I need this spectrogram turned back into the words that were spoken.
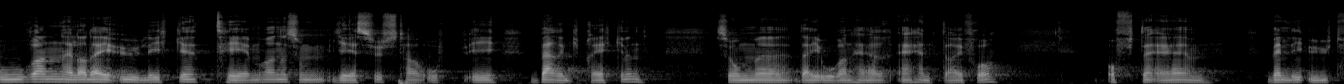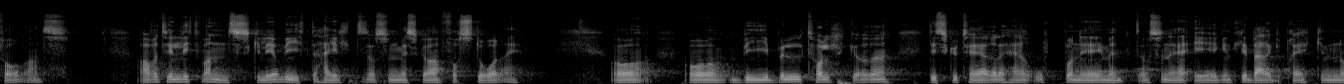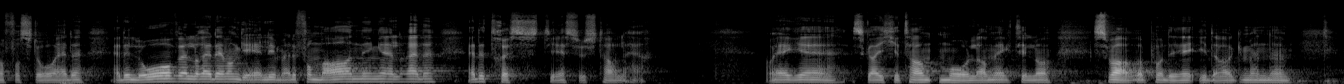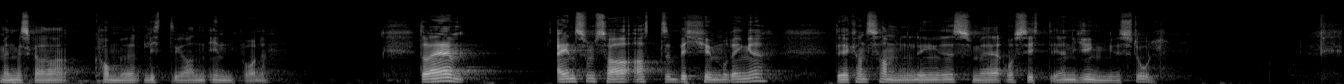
ordene eller de ulike temaene som Jesus tar opp i bergprekenen, som eh, de ordene her er henta ifra, ofte er veldig utfordrende av og til litt vanskelig å vite helt hvordan vi skal forstå dem. Og, og bibeltolkere diskuterer det her opp og ned i mente. Hvordan er egentlig bergpreken å forstå? Er det, er det, lov, eller er det evangelium? Er det formaning, eller er det, er det trøst Jesus taler her? Og Jeg eh, skal ikke ta mål av meg til å svare på det i dag, men, eh, men vi skal komme litt inn på det. Det er en som sa at bekymringer det kan sammenlignes med å sitte i en gyngestol.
